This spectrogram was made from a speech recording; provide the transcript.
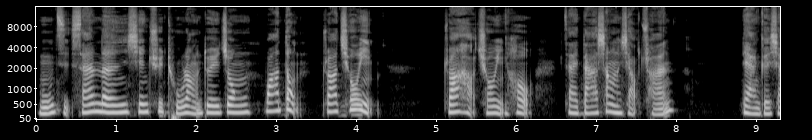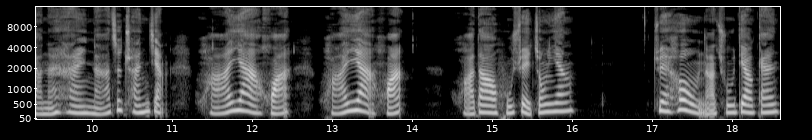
母子三人先去土壤堆中挖洞抓蚯蚓，抓好蚯蚓后，再搭上小船。两个小男孩拿着船桨，划呀划，划呀划。划到湖水中央，最后拿出钓竿，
